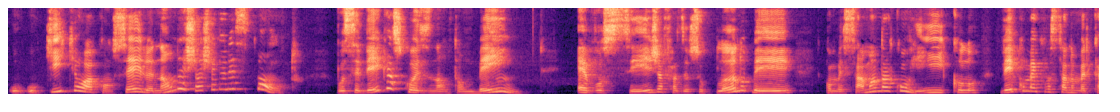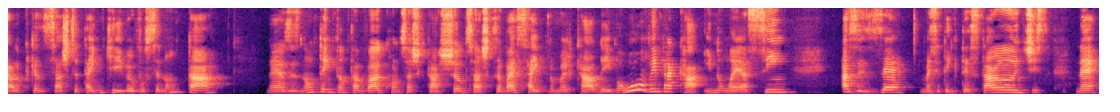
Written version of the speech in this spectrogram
O, o que, que eu aconselho é não deixar chegar nesse ponto você vê que as coisas não estão bem, é você já fazer o seu plano B, começar a mandar currículo, ver como é que você está no mercado, porque às vezes você acha que você está incrível, você não está. Né? Às vezes não tem tanta vaga quando você acha que está achando, você acha que você vai sair para o mercado e vão, uh, vem para cá. E não é assim. Às vezes é, mas você tem que testar antes, né?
